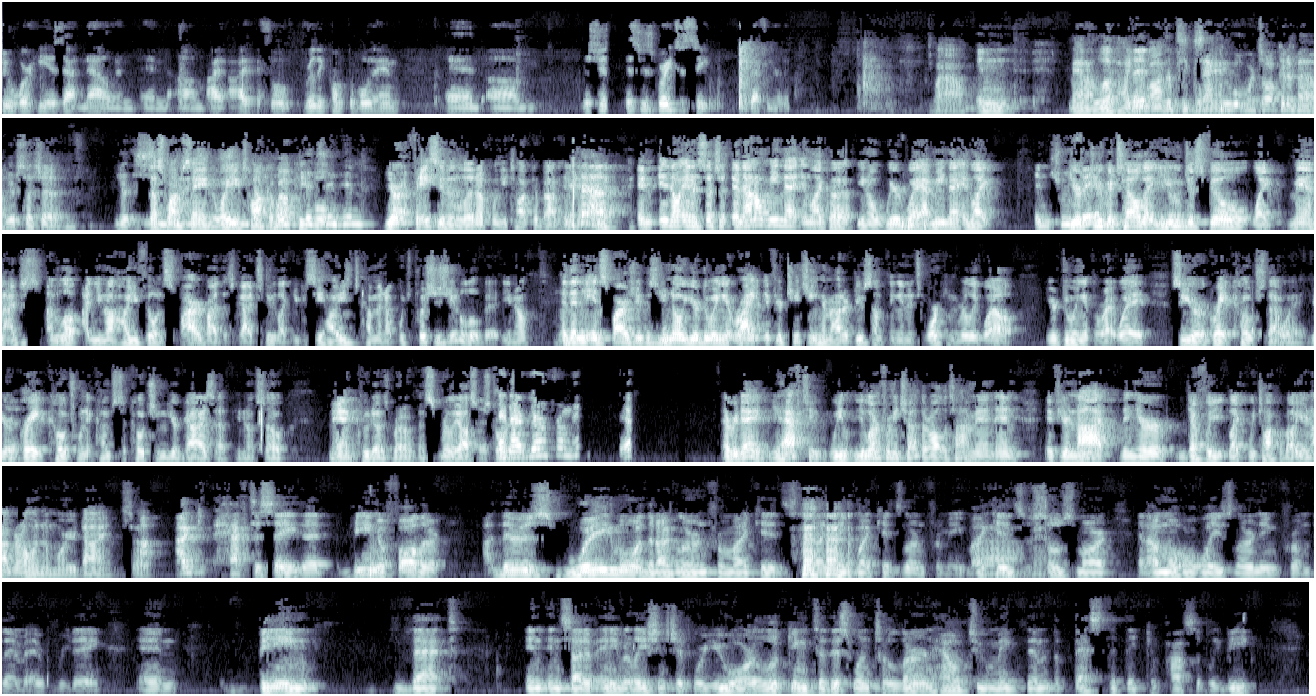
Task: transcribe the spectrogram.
to where he is at now, and and um, I I feel really comfortable with him, and um, it's just it's just great to see, definitely. Wow. And Man, I love how you that- honor that's people, exactly man. what we're talking about. You're such a. You're, that's what I'm saying. The way you talk about people, in him? your face even lit up when you talked about him. Yeah. And you know, and it's such a, and I don't mean that in like a you know weird way. I mean that in like In true you're, you could tell that you know? just feel like, man, I just I love you know how you feel inspired by this guy too. Like you can see how he's coming up, which pushes you a little bit, you know. And then he inspires you because you know you're doing it right. If you're teaching him how to do something and it's working really well, you're doing it the right way. So you're a great coach that way. You're a great coach when it comes to coaching your guys up, you know. So man, kudos, bro. That's a really awesome story. And I've learned from him. Every day, you have to. We you learn from each other all the time, man. And if you're not, then you're definitely like we talk about. You're not growing no more. You're dying. So I have to say that being a father, there's way more that I've learned from my kids than I think my kids learn from me. My Ah, kids are man. so smart, and I'm always learning from them every day. And being that in, inside of any relationship where you are looking to this one to learn how to make them the best that they can possibly be.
